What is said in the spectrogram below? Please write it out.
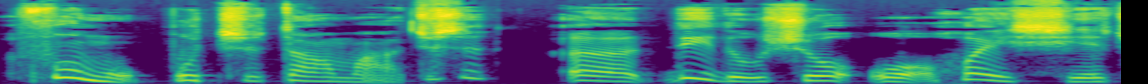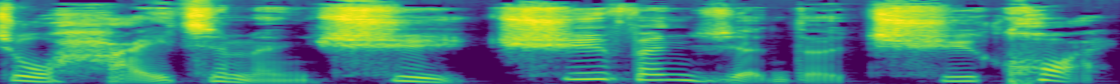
父母不知道吗？就是呃，例如说我会协助孩子们去区分人的区块。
